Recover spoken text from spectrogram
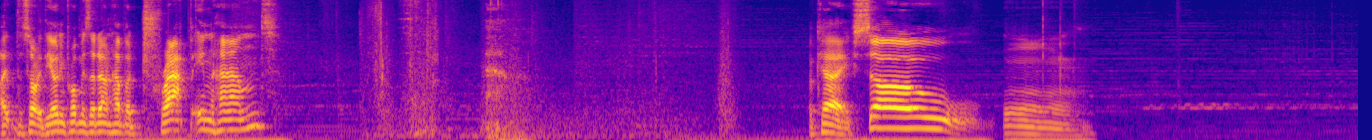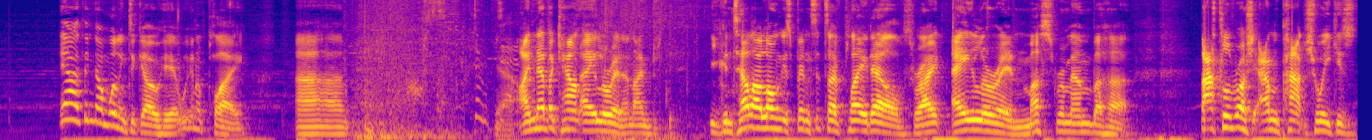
I, sorry, the only problem is I don't have a trap in hand. Okay, so... Mm. Yeah, I think I'm willing to go here. We're going to play. Um, yeah, I never count Ayla in, and I'm... You can tell how long it's been since I've played Elves, right? Ayla must remember her. Battle Rush and Patch Week is,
